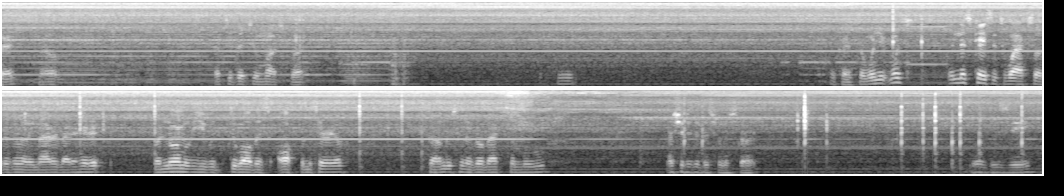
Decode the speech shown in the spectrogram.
Okay, well, a bit too much, but okay. So when you once in this case it's wax, so it doesn't really matter that I hit it. But normally you would do all this off the material. So I'm just gonna go back to move. I should have did this from the start. Move the Z.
